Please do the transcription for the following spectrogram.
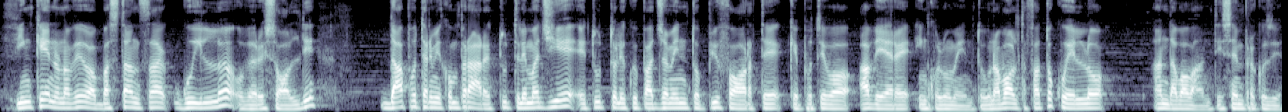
finché non avevo abbastanza guild, ovvero i soldi, da potermi comprare tutte le magie e tutto l'equipaggiamento più forte che potevo avere in quel momento. Una volta fatto quello, andavo avanti, sempre così.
